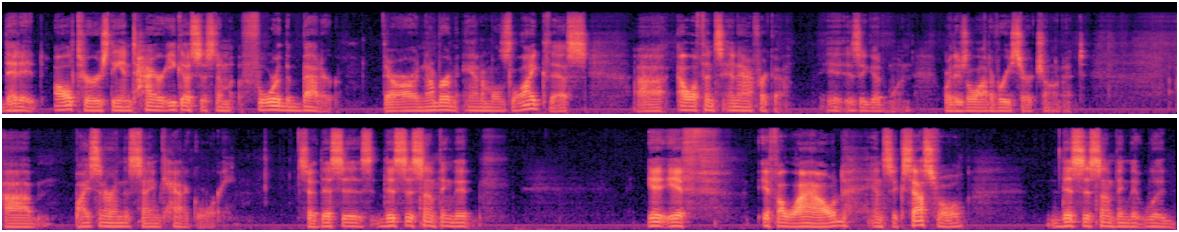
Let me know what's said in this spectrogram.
that it alters the entire ecosystem for the better. There are a number of animals like this uh, elephants in africa is a good one, where there's a lot of research on it. Um, bison are in the same category. So this is this is something that, if if allowed and successful, this is something that would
